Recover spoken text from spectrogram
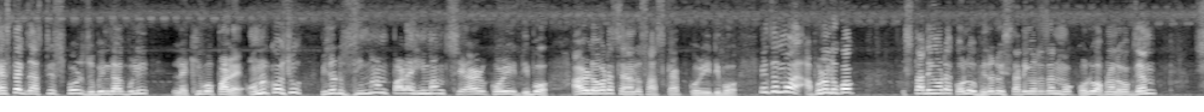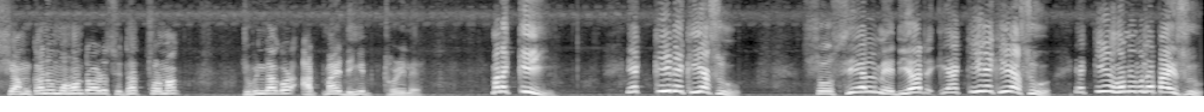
Hashtag justice for Zubeen Garg বুলি লিখিব পাৰে। অনুৰোধ কৰিছোঁ ভিডিঅ'টো যিমান পাৰে সিমান শ্বেয়াৰ কৰি দিব আৰু লগতে চেনেলটো ছাবস্ক্ৰাইব কৰি দিব। এই যেন মই আপোনালোকক ষ্টাৰ্টিঙতে ক'লোঁ ভিডিঅ'টো ষ্টাৰ্টিঙতে যেন মই ক'লোঁ আপোনালোকক যেন শ্যামকানু মহন্ত আৰু সিদ্ধাৰ্থ শৰ্মাক জুবিন গাৰ্গৰ আত্মাই ডিঙিত ধৰিলে। মানে কি? এ কি দেখি আছোঁ? ছ'চিয়েল মিডিয়াত এয়া কি দেখি আছোঁ? এ কি শুনিবলৈ পাইছোঁ?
